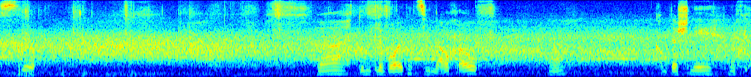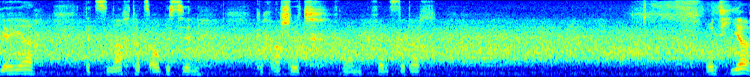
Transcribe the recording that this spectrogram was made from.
So. Ja, dunkle Wolken ziehen auch auf. Ja. Kommt der Schnee noch hierher. Letzte Nacht hat es auch ein bisschen geraschelt auf meinem Fensterdach. Und hier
